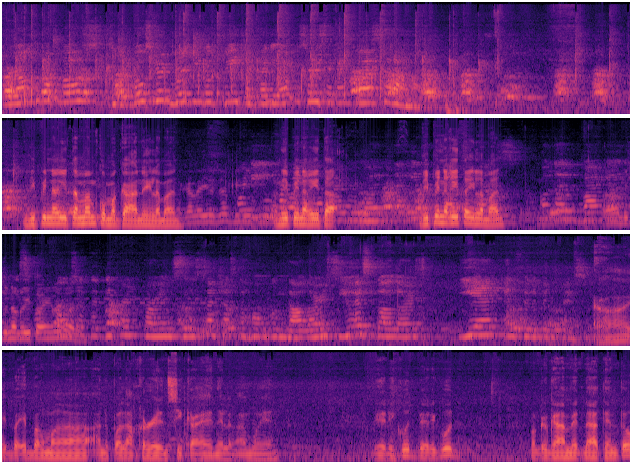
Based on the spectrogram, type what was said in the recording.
A round of applause to the Coast Guard Working Group page and Petty Officer Second Class Salamat. Hindi pinakita ma'am kung magkano yung laman. Hindi pinakita. Hindi pinakita yung laman. Ah, hindi ko nakita yung laman eh. The different currencies such as the Hong Kong dollars, US dollars, yen, and Philippine peso. Ah, iba-ibang mga ano pala currency kaya nilang amuyin. Very good, very good. Magagamit natin to.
